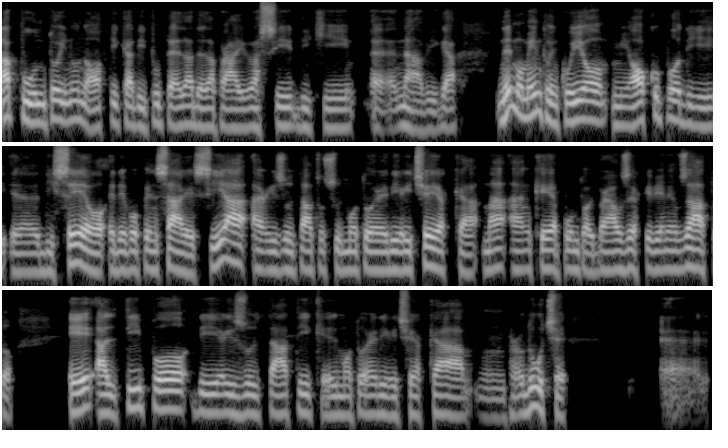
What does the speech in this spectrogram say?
appunto in un'ottica di tutela della privacy di chi eh, naviga. Nel momento in cui io mi occupo di, eh, di, SEO e devo pensare sia al risultato sul motore di ricerca, ma anche appunto al browser che viene usato e al tipo di risultati che il motore di ricerca mh, produce, eh,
